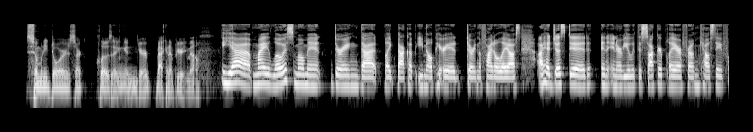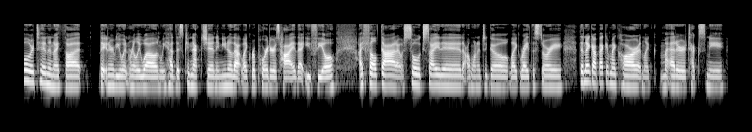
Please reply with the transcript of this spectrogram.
so many doors are closing and you're backing up your email? Yeah, my lowest moment during that like backup email period during the final layoffs, I had just did an interview with this soccer player from Cal State Fullerton and I thought the interview went really well and we had this connection and you know that like reporter's high that you feel. I felt that i was so excited i wanted to go like write the story. Then i got back in my car and like my editor texts me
